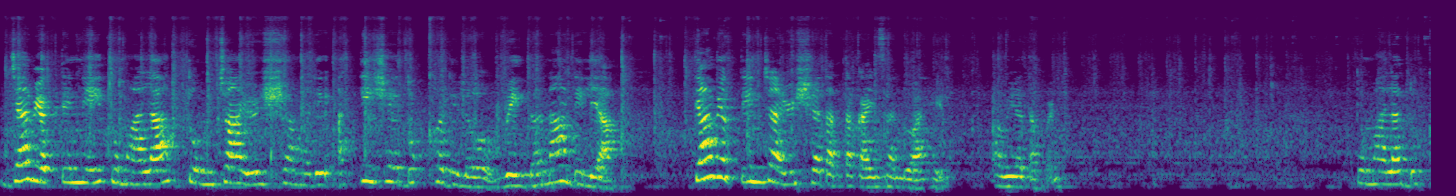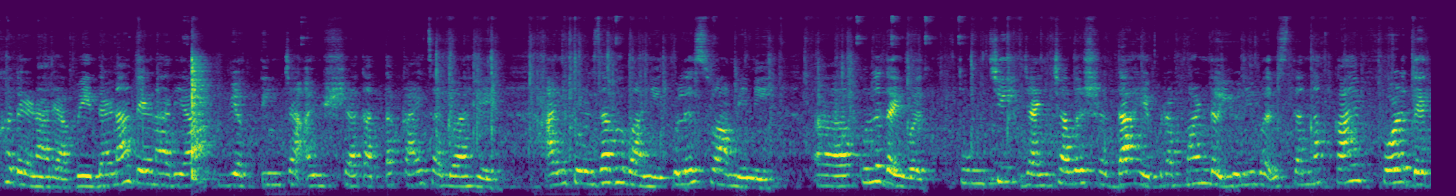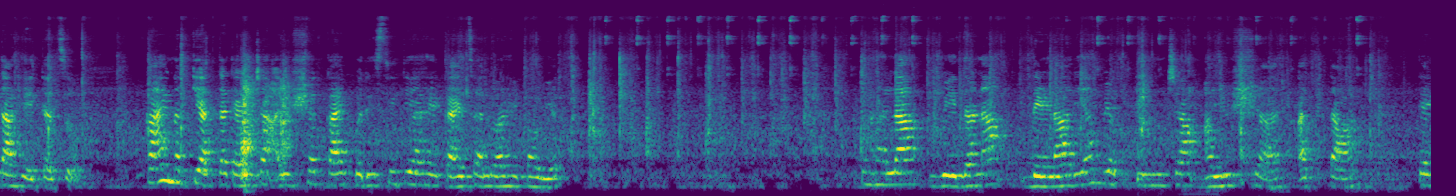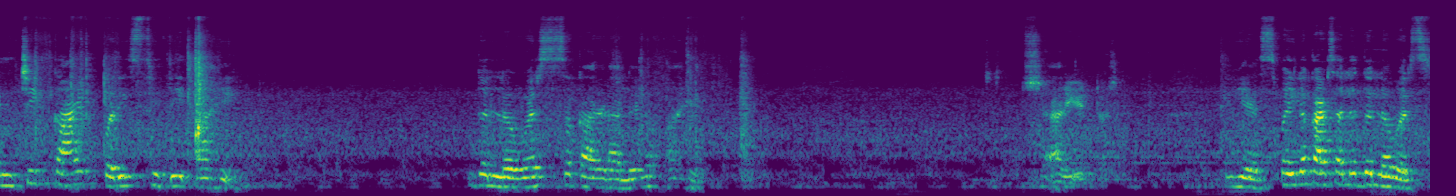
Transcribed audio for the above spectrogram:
ज्या व्यक्तींनी तुम्हाला तुमच्या आयुष्यामध्ये अतिशय दुःख दिलं वेदना दिल्या त्या व्यक्तींच्या आयुष्यात आता काय चालू आहे? पाहूयात आपण. तुम्हाला दुःख देणाऱ्या वेदना देणाऱ्या व्यक्तींच्या आयुष्यात आता काय चालू आहे? आई तुळजाभवानी कुलस्वामिनी कुलदैवत तुमची ज्यांच्यावर श्रद्धा आहे ब्रह्मांड युनिवर्स त्यांना काय फळ देत आहे त्याचं? काय नक्की आता त्यांच्या आयुष्यात काय परिस्थिती आहे काय चालू आहे पाहूयात. तुम्हाला वेदना देणाऱ्या व्यक्तींच्या आयुष्यात आता त्यांची काय परिस्थिती आहे? द लवर्सचं कार्ड आलेलं आहे. चॅरिएटर येस पहिलं कार्ड झालं द लवर्स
